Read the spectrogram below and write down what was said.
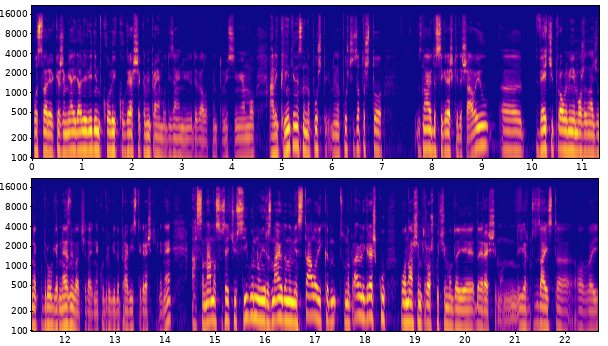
od stvari, jer kažem, ja i dalje vidim koliko grešaka mi pravimo u dizajnu i u developmentu, mislim, imamo, ali klijenti nas ne napuštaju, ne napuštaju zato što znaju da se greške dešavaju, uh, veći problem je možda da nađu nekog drugog jer ne znaju da će da neko drugi da pravi iste greške ili ne, a sa nama se osjećaju sigurno jer znaju da nam je stalo i kad smo napravili grešku, o našem trošku ćemo da je, da je rešimo, jer zaista ovaj,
